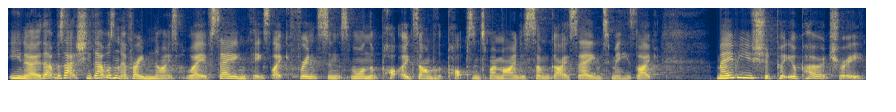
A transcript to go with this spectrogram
you know, that was actually that wasn't a very nice way of saying things. Like, for instance, one that pop, example that pops into my mind is some guy saying to me, he's like, maybe you should put your poetry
